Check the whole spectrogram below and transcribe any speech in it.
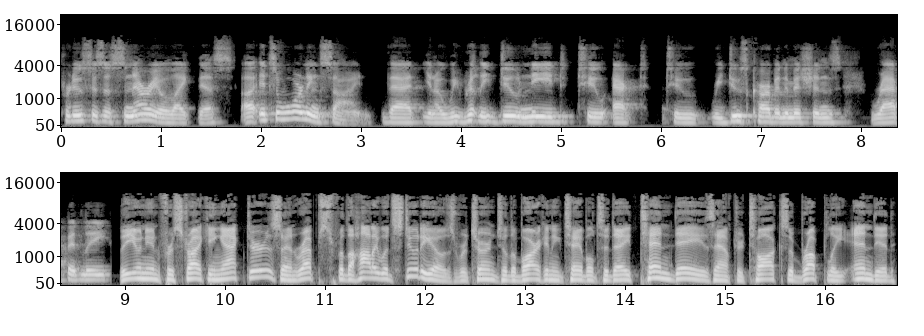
produces a scenario like this, uh, it's a warning sign that you know we really do need to act to reduce carbon emissions rapidly. The Union for Striking Actors and reps for the Hollywood studios returned to the bargaining table today, 10 days after talks abruptly ended.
